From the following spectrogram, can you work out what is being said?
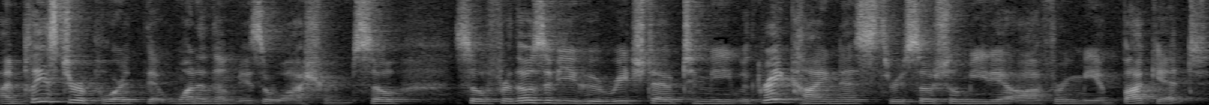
I'm pleased to report that one of them is a washroom. So so, for those of you who reached out to me with great kindness through social media offering me a bucket,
